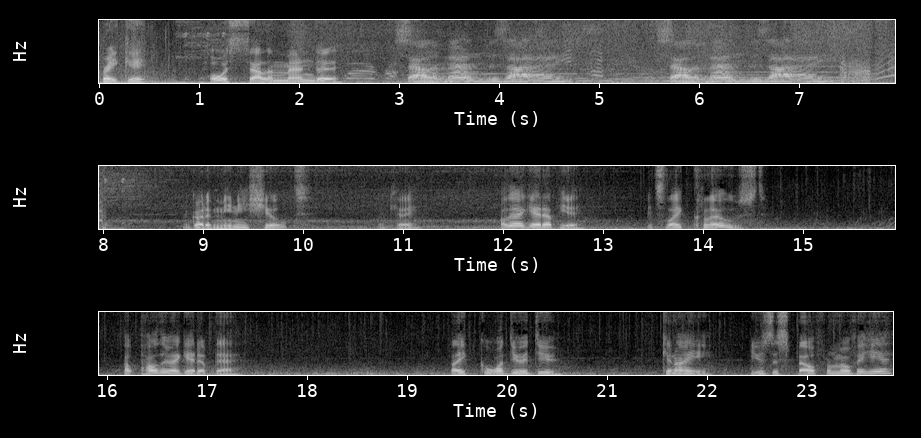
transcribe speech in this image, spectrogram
break it. Oh, a salamander. Salamander's eyes. Salamander's eyes. I got a mini shield. Okay. How do I get up here? It's like closed. How, how do I get up there? Like, what do I do? Can I use the spell from over here?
